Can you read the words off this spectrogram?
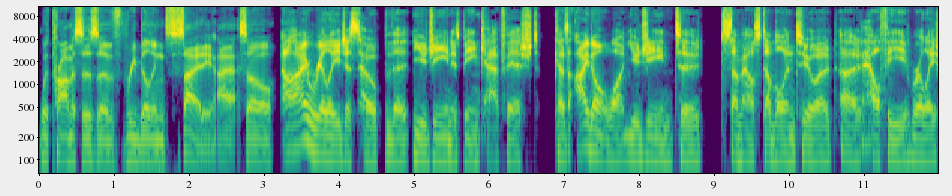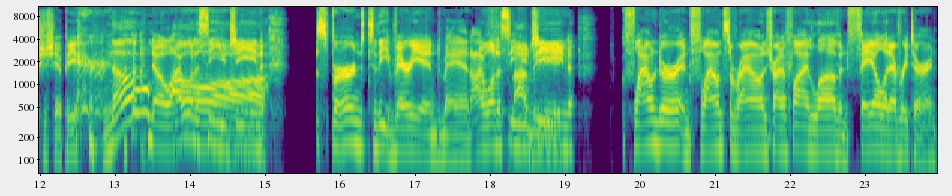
With promises of rebuilding society. I so I really just hope that Eugene is being catfished because I don't want Eugene to somehow stumble into a, a healthy relationship here. No, no, I want to see Eugene spurned to the very end, man. I want to see Eugene flounder and flounce around trying to find love and fail at every turn.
